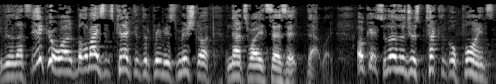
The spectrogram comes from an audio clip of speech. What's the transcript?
even though that's the ikar one, but otherwise it's connected to the previous mishnah, and that's why it says it that way. Okay, so those are just technical points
